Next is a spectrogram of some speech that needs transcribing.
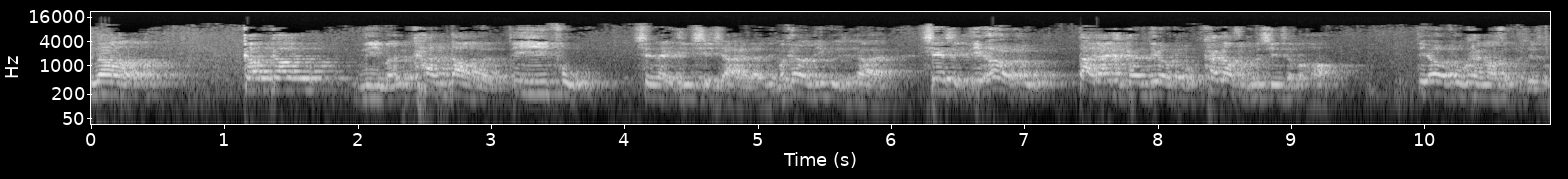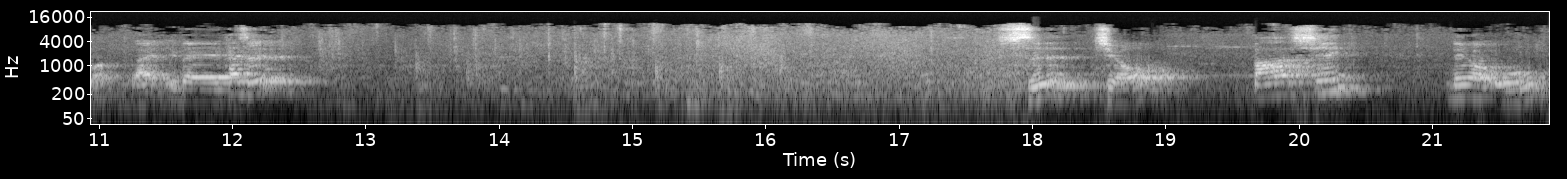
那刚刚你们看到的第一幅，现在已经写下来了。你们看到第一幅写下来，现在写第二幅，大家一起看第二幅，看到什么就写什么哈。第二幅看到什么写什么，来，预备，开始。十九八七六五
